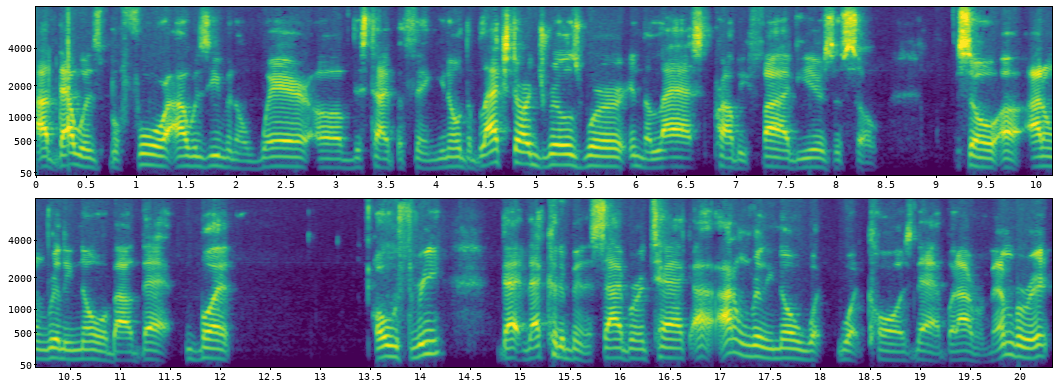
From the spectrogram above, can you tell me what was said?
I, that was before I was even aware of this type of thing. You know, the Black Start drills were in the last probably five years or so. So uh, I don't really know about that. But 03, that that could have been a cyber attack. I, I don't really know what what caused that, but I remember it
